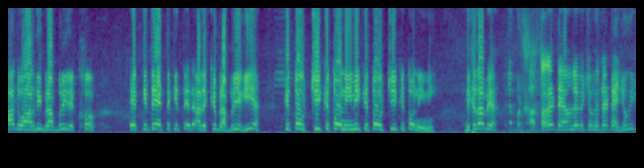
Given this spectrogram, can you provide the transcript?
ਆਹ ਦੀਵਾਰ ਦੀ ਬਰਾਬਰੀ ਦੇਖੋ। ਇਹ ਕਿਤੇ ਇੱਟ ਕਿਤੇ ਆ ਦੇਖਿਓ ਬਰਾਬਰੀ ਹੈਗੀ ਹੈ। ਕਿਤੋਂ ਉੱਚੀ ਕਿਤੋਂ ਨੀਵੀਂ ਕਿਤੋਂ ਉੱਚੀ ਕਿਤੋਂ ਨੀਵੀਂ। ਦਿਖਦਾ ਪਿਆ? ਅੱਛਾ ਬਰਸਾਤਾਂ ਦੇ ਟਾਈਮ ਦੇ ਵਿੱਚ ਫਿਰ ਤਾਂ ਢਹਿ ਜੂਗੀ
